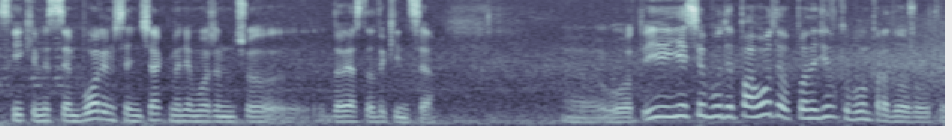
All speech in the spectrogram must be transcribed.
Скільки ми з цим боремося, ніяк ми не можемо нічого довести до кінця. Е, От. І якщо буде погода, в понеділку будемо продовжувати.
